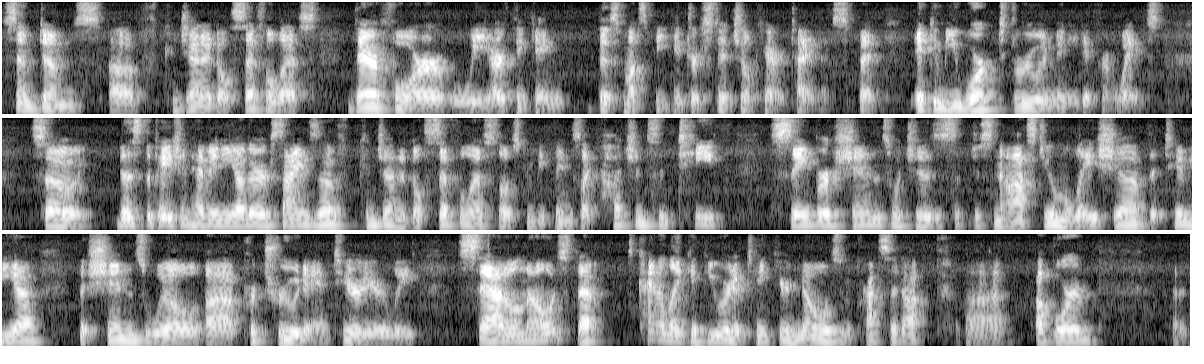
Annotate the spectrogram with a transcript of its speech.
symptoms of congenital syphilis. Therefore, we are thinking this must be interstitial keratitis, but it can be worked through in many different ways. So does the patient have any other signs of congenital syphilis? Those can be things like Hutchinson teeth, saber shins, which is just an osteomalacia of the tibia. The shins will uh, protrude anteriorly. Saddle nose, that's kind of like if you were to take your nose and press it up uh, upward. It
